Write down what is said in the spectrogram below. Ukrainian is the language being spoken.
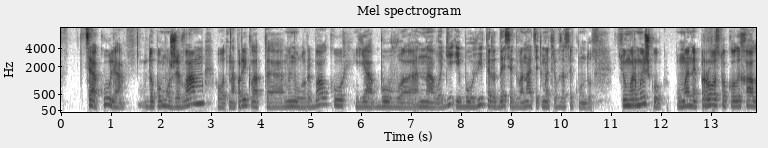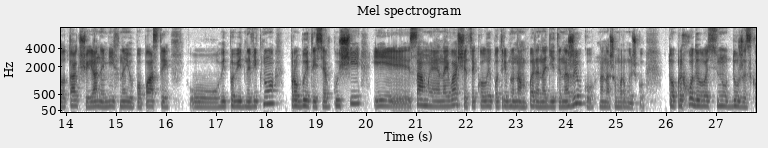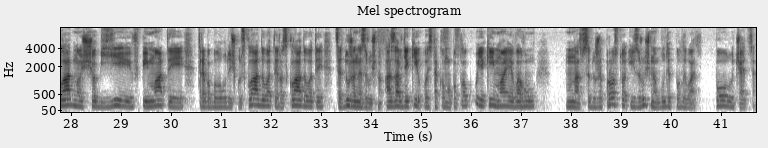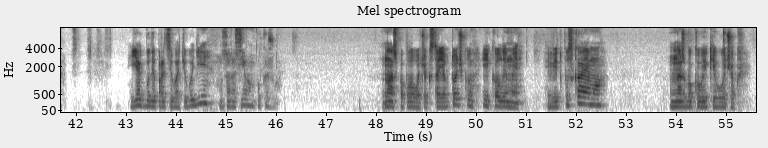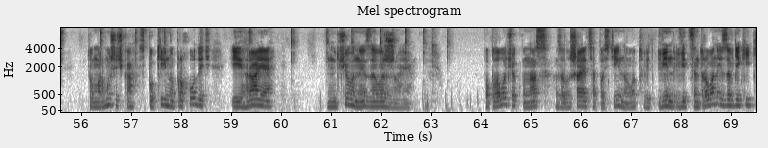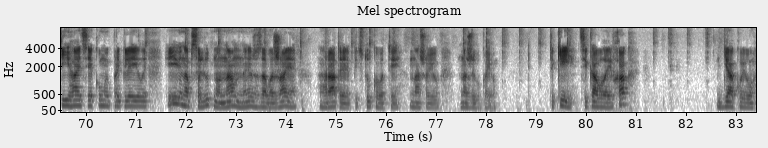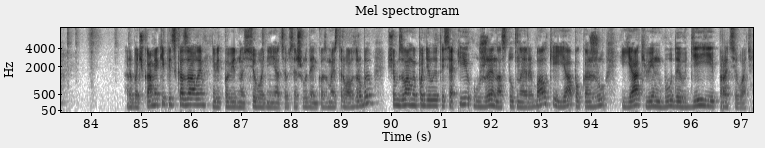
ця куля допоможе вам. От, Наприклад, е, минулу рибалку я був е, на воді і був вітер 10-12 метрів за секунду. Цю мармишку у мене просто колихало так, що я не міг нею попасти у відповідне вікно, пробитися в кущі. І саме найважче це коли потрібно нам перенадіти наживку на нашу мормишку. То приходилось ну дуже складно, щоб її впіймати. Треба було удочку складувати, розкладувати. Це дуже незручно. А завдяки ось такому поплавку, який має вагу, у нас все дуже просто і зручно буде поливати. Получаться. Як буде працювати у воді, зараз я вам покажу. Наш поплавочок стає в точку, і коли ми відпускаємо наш боковий ківочок, то мармишечка спокійно проходить і грає, нічого не заважає. Поплавочок у нас залишається постійно. От від, Він відцентрований завдяки тій гайці, яку ми приклеїли, і він абсолютно нам не заважає грати, підстукувати нашою наживкою. Такий цікавий лайфхак. Дякую рибачкам, які підсказали. Відповідно, сьогодні я це все швиденько змайстрував, зробив, щоб з вами поділитися. І уже наступної рибалки я покажу, як він буде в дії працювати.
